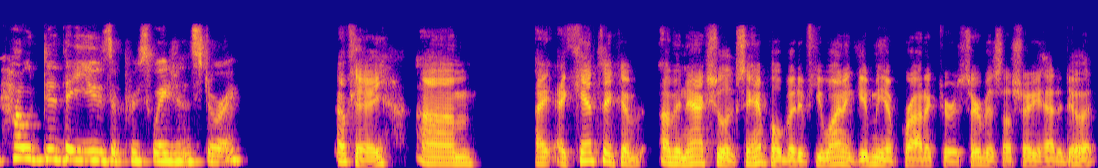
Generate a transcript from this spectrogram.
how did they use a persuasion story? Okay. Um, I, I, can't think of, of an actual example, but if you want to give me a product or a service, I'll show you how to do it.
